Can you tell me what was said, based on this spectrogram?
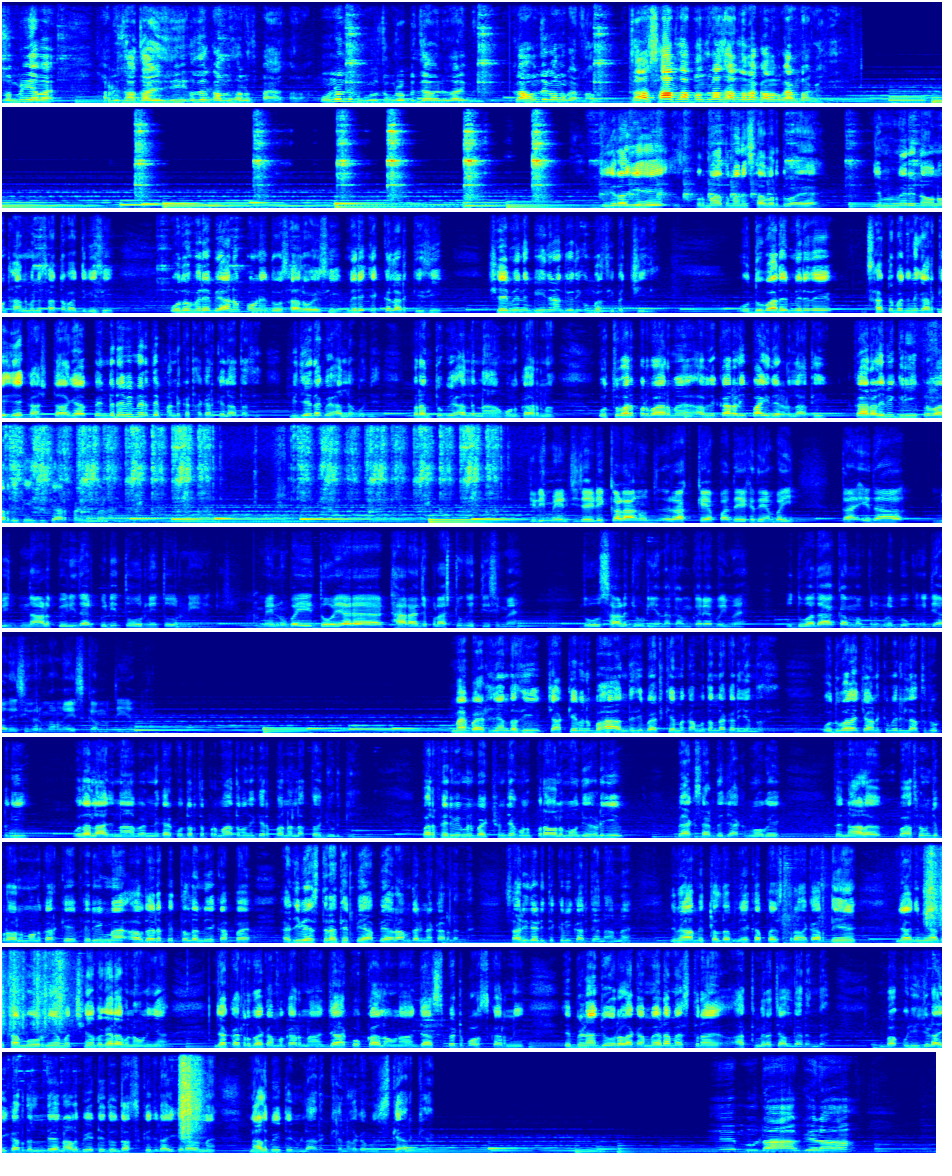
ਸੰਭੀ ਆ ਮੈਂ, ਸਾਡੇ ਦਾਦਾ ਜੀ ਸੀ, ਉਹਦੇ ਕੰਮ ਸਾਨੂੰ ਸਿਖਾਇਆ ਸਾਰਾ। ਉਹਨਾਂ ਦੇ ਗੁਰੂ ਵਿਦਿਆ ਮੈਨੂੰ ਸਾਰੀ ਮਿਲੀ। ਕਾ ਹੁੰਦੇ ਕੰਮ ਕਰਦਾ ਮੈਂ। 10 ਸਾਲ ਦਾ 15 ਸਾਲ ਦਾ ਮੈਂ ਕੰਮ ਕਰਨ ਲੱਗ ਗਿਆ ਸੀ। ਜਿਗਰਾ ਜੀ, ਇਹ ਪ੍ਰਮਾਤਮਾ ਨੇ ਸਬਰ ਦਵਾਇਆ ਜਿਵੇਂ ਮੇਰੇ 9 ਨੂੰ 98 ਨੂੰ ਸੱਟ ਵੱਜ ਗਈ ਸੀ, ਉਦੋਂ ਮੇਰੇ ਵਿਆਹ ਨੂੰ ਪੌਣੇ 2 ਸਾਲ ਹੋਏ ਸੀ। ਮੇਰੇ ਇੱਕ ਲੜਕੀ ਸੀ 6 ਮਹੀਨੇ 20 ਦਿਨਾਂ ਦੀ ਉਹਦੀ ਉਮਰ ਸੀ ਬੱਚੀ ਦੀ। ਉਦੋਂ ਬਾਅਦ ਮੇਰੇ ਦੇ ਸੱਟ ਵੱਜਣ ਕਰਕੇ ਇਹ ਕਸ਼ਟ ਆ ਗਿਆ। ਪਿੰਡ ਨੇ ਵੀ ਮੇਰੇ ਤੇ ਫੰਡ ਇਕੱਠਾ ਕਰਕੇ ਲਾਤਾ ਸੀ ਵੀ ਜੇ ਇਹਦਾ ਕੋਈ ਹੱਲ ਹੋ ਜੇ, ਪਰੰਤੂ ਕੋਈ ਹੱਲ ਨਾ ਹੋਣ ਕਾਰਨ ਉਸ ਤੋਂ ਬਾਅਦ ਪਰਿਵਾਰ ਮੈਂ ਆਪਦੇ ਘਰ ਵਾਲੀ ਭਾਈ ਦੇ ਰੜ ਲਾਤੀ। ਘਰ ਵਾਲੀ ਵੀ ਗਰੀਬ ਪਰਿਵਾਰ ਦੀ ਧੀ ਸੀ, ਚਾਰ ਭੈਣ ਭੈਣਾਂ ਦੀ ਜਿਹੜੀ ਮੇਨ ਚੀਜ਼ ਹੈ ਜਿਹੜੀ ਕਲਾ ਨੂੰ ਰੱਖ ਕੇ ਆਪਾਂ ਦੇਖਦੇ ਆਂ ਬਈ, ਤਾਂ ਇਹਦਾ ਵੀ ਨਾਲ ਪੀੜੀ ਦਰ ਪੀੜੀ ਤੋਰਨੀ ਤੋਰਨੀ ਹੈਗੀ। ਮੈਨੂੰ ਬਈ 2018 ਚ ਪਲੱਸ 2 ਕੀਤੀ ਸੀ ਮੈਂ। 2 ਸਾਲ ਜੋੜੀਆਂ ਦਾ ਕੰਮ ਕਰਿਆ ਬਈ ਮੈਂ। ਉਸ ਬਾਅਦ ਆਹ ਕੰਮ ਆਪਣੇ ਕੋਲੇ ਬੁਕਿੰਗ ਜ਼ਿਆਦਾ ਸੀ, ਫਿਰ ਮੈਂ ਹੁਣ ਇਸ ਕੰਮ ਤੇ ਹੀ ਆਂ ਮੈਂ ਬੈਠ ਜਾਂਦਾ ਸੀ, ਚੱਕ ਕੇ ਮੈਨੂੰ ਬਹਾ ਦਿੰਦੇ ਸੀ, ਬੈਠ ਕੇ ਮੈਂ ਕੰਮ ਧੰਦਾ ਕਰੀ ਜਾਂਦਾ ਸੀ। ਉਦੋਂ ਬਾਅਦ ਅਚਾਨਕ ਮੇਰੀ ਲੱਤ ਟੁੱਟ ਗਈ, ਉਹਦਾ ਇਲਾਜ ਨਾ ਬਣਨੇ ਕਰਕੇ ਕੁਦਰਤ ਪ੍ਰਮਾਤਮਾ ਦੀ ਕਿਰਪਾ ਨਾਲ ਲੱਤ ਜੁੜ ਗਈ। ਪਰ ਫਿਰ ਵੀ ਮੈਨੂੰ ਬੈਠਣ 'ਚ ਹੁਣ ਪ੍ਰੋਬਲਮ ਆਉਂਦੀ ਥੋੜੀ ਜੀ ਬੈਕ ਸਾਈਡ ਤੇ ਜ਼ਖਮ ਹੋ ਗਏ ਤੇ ਨਾਲ ਬਾਥਰੂਮ 'ਚ ਪ੍ਰੋਬਲਮ ਆਉਣ ਕਰਕੇ ਫਿਰ ਵੀ ਮੈਂ ਆਪਦਾ ਜਿਹੜਾ ਪਿੱਤਲ ਦਾ ਮੇਕਅਪ ਹੈ, ਹਜੇ ਵੀ ਇਸ ਤਰ੍ਹਾਂ ਇੱਥੇ ਪਿਆ ਪਿਆ ਆਰਾਮਦਾਰੀ ਨਾਲ ਕਰ ਲੈਂਦਾ। ਸਾਰੀ ਦਿਹਾੜੀ ਤੱਕ ਵੀ ਕਰ ਜਾਣਾ ਹੁੰਦਾ। ਜਿਵੇਂ ਆਹ ਮਿੱਤਲ ਦਾ ਮੇਕਅਪ ਇਸ ਤਰ੍ਹਾਂ ਕਰਦੇ ਆ। ਜਾਂ ਜਿਵੇਂ ਆ ਦਿਖਾ ਮੋਰਨੀਆਂ ਮੱਛੀਆਂ ਵਗੈਰਾ ਬਣਾਉਣੀਆਂ ਜਾਂ ਕਟਰ ਦਾ ਕੰਮ ਕਰਨਾ ਜਾਂ ਕੋਕਾ ਲਾਉਣਾ ਜਾਂ ਸਪਿਟ ਪਾਲਿਸ਼ ਕਰਨੀ ਇਹ ਬਿਨਾਂ ਜ਼ੋਰ ਵਾਲਾ ਕੰਮ ਹੈ ਜਿਹੜਾ ਮੈਂ ਇਸ ਤਰ੍ਹਾਂ ਹੱਥ ਮੇਰਾ ਚੱਲਦਾ ਰਹਿੰਦਾ ਬਾਪੂ ਜੀ ਜੜਾਈ ਕਰ ਦਿੰਦੇ ਨਾਲ ਬੇਟੇ ਤੋਂ ਦੱਸ ਕੇ ਜੜਾਈ ਕਰਾ ਦਿੰਦਾ ਨਾਲ ਬੇਟੇ ਨੂੰ ਲਾ ਰੱਖਿਆ ਨਾਲ ਕੰਮ ਸਿਖਾ ਰੱਖਿਆ। ਇਹ ਮੁੰਡਾ ਅੱਗੇ ਨਾ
